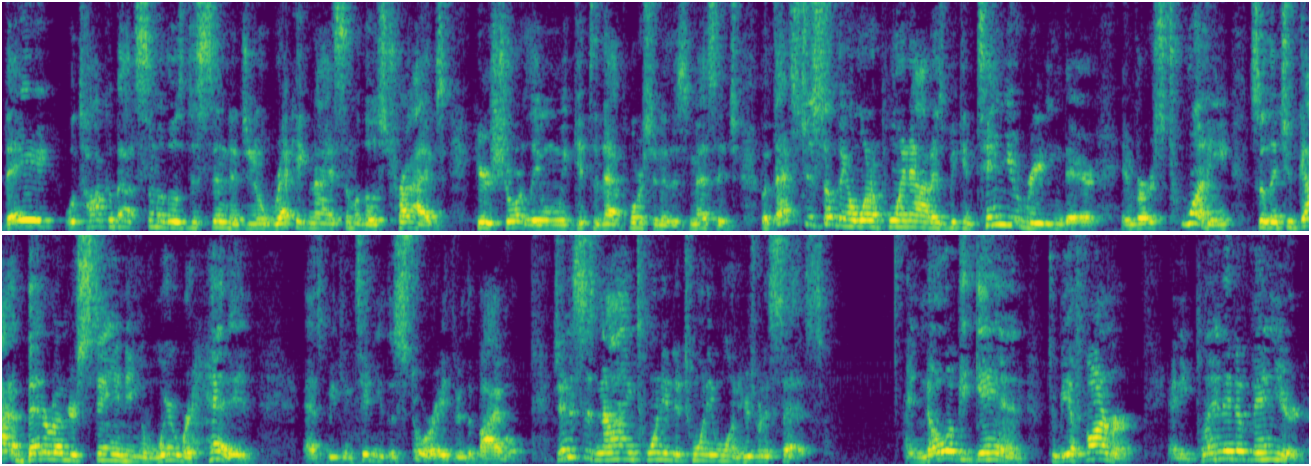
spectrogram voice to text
They will talk about some of those descendants, and you'll recognize some of those tribes here shortly when we get to that portion of this message. But that's just something I want to point out as we continue reading there in verse 20 so that you've got a better understanding of where we're headed as we continue the story through the Bible. Genesis 9 20 to 21, here's what it says. And Noah began to be a farmer, and he planted a vineyard.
